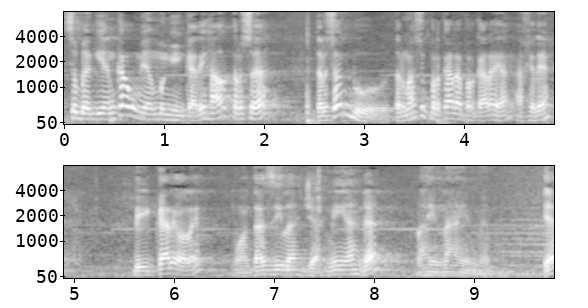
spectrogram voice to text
sebagian kaum yang mengingkari hal terse tersebut, termasuk perkara-perkara yang akhirnya diingkari oleh Mu'tazilah, Jahmiyah dan lain-lain Ya.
